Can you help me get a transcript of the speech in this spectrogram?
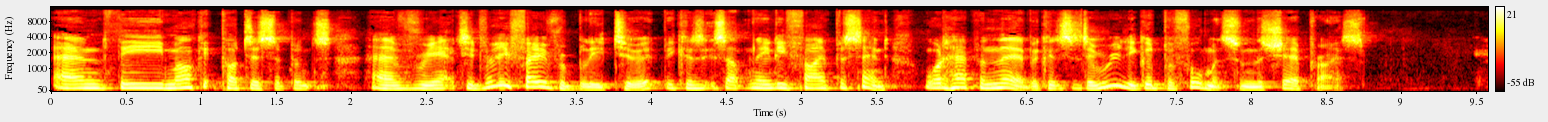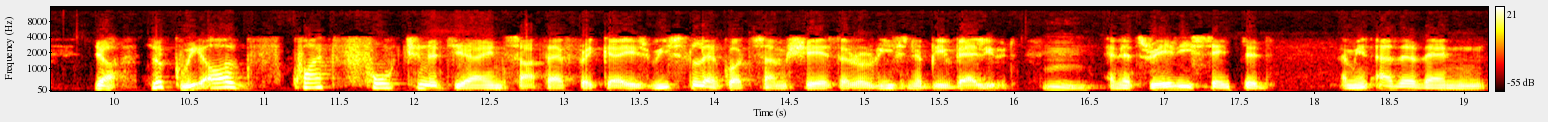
And the market participants have reacted very favourably to it because it's up nearly 5%. What happened there? Because it's a really good performance from the share price. Yeah, look, we are quite fortunate here in South Africa. Is we still have got some shares that are reasonably valued, mm. and it's really centered. I mean, other than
